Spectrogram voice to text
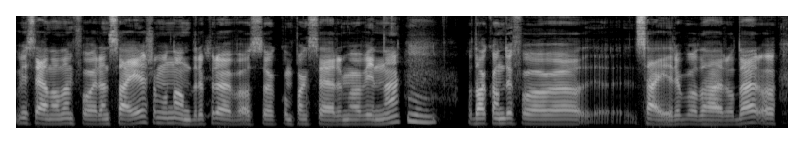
hvis, en av dem får en seier, så må den andre prøve å kompensere med å vinne. Mm. Og da kan du få eh, seire både her og der. Og,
